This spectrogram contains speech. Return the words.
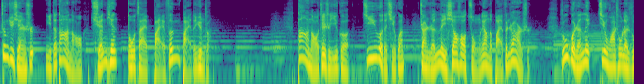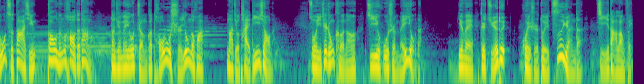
证据显示，你的大脑全天都在百分百的运转。大脑这是一个饥饿的器官，占人类消耗总量的百分之二十。如果人类进化出了如此大型、高能耗的大脑，但却没有整个投入使用的话，那就太低效了。所以这种可能几乎是没有的，因为这绝对会是对资源的极大浪费。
